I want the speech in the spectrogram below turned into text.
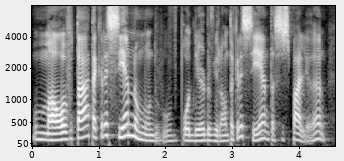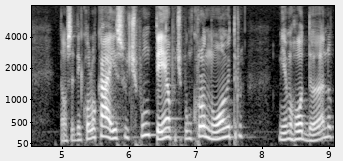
o mal tá, tá crescendo no mundo. O poder do vilão tá crescendo, tá se espalhando. Então você tem que colocar isso tipo um tempo, tipo um cronômetro, mesmo rodando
